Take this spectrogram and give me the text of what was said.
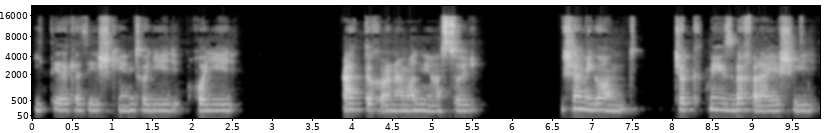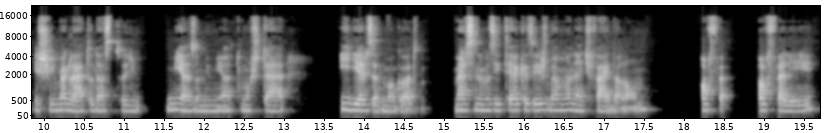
ítélkezésként, hogy így, hogy így át akarnám adni azt, hogy semmi gond, csak nézz befele, és így, és így meglátod azt, hogy mi az, ami miatt most te így érzed magad. Mert szerintem az ítélkezésben van egy fájdalom afelé,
